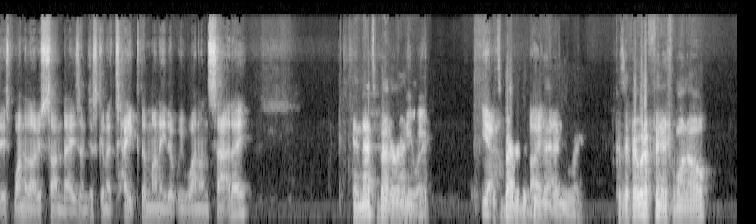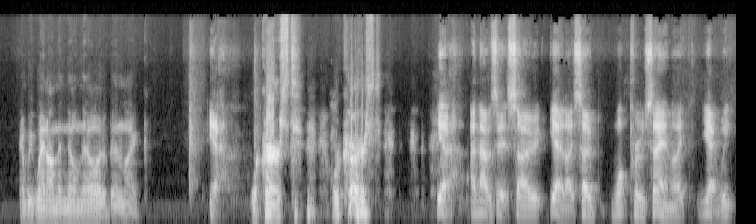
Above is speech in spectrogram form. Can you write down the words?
this one of those Sundays, I'm just going to take the money that we won on Saturday. And that's better anyway. Yeah, It's better to do oh, Like- that anyway. Because if it would have finished 1 0 and we went on the nil nil, it would have been like, yeah, we're cursed. we're cursed. yeah. And that was it. So yeah, like so, what Pru's saying, like, yeah, we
